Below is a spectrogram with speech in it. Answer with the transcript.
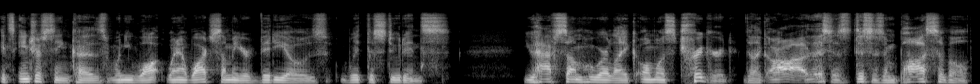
it's interesting because when you wa- when I watch some of your videos with the students, you have some who are like almost triggered. They're like, "Oh, this is this is impossible."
